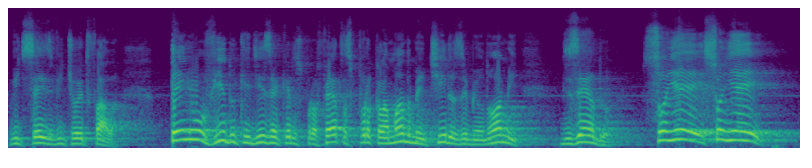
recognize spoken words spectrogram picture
26 e 28 fala. Tenho ouvido o que dizem aqueles profetas proclamando mentiras em meu nome, dizendo: Sonhei, sonhei.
